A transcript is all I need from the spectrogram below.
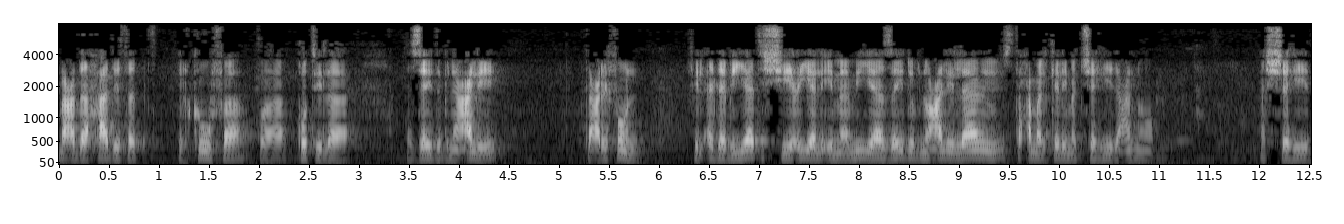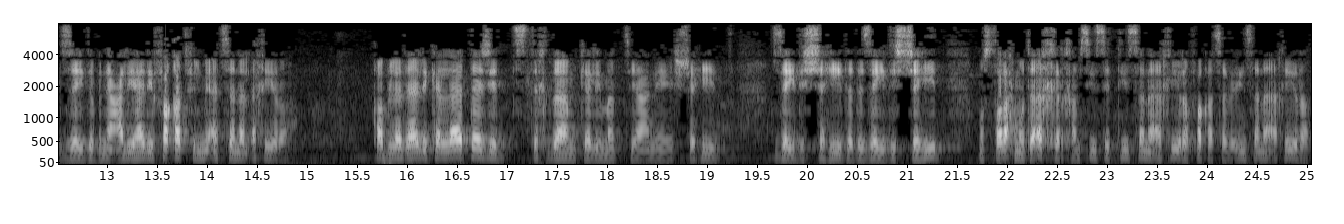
بعد حادثة الكوفة وقتل زيد بن علي. تعرفون في الأدبيات الشيعية الإمامية زيد بن علي لا يستحمل كلمة شهيد عنه. الشهيد زيد بن علي هذه فقط في المئة سنة الأخيرة. قبل ذلك لا تجد استخدام كلمة يعني الشهيد زيد الشهيد. هذا زيد الشهيد مصطلح متأخر خمسين ستين سنة أخيرة فقط سبعين سنة أخيرة.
